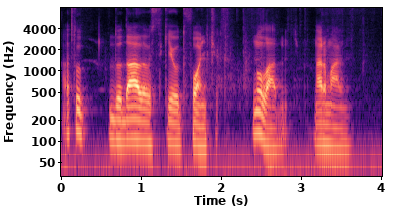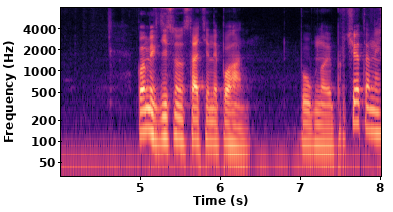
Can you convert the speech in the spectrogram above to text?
А тут додали ось такий от фончик. Ну ладно, типу, нормально. Комікс дійсно, кстати, непоганий. Був мною прочитаний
